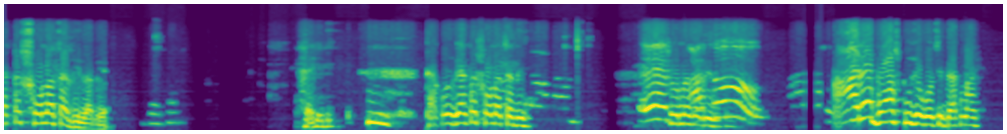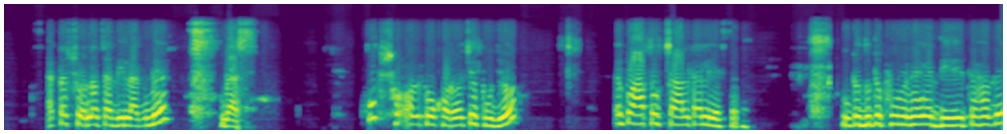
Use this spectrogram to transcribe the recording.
একটা সোনা চাঁদি লাগে। ঠাকুরকে একটা সোনা চাঁদি। সোনা চাঁদি। আরে বস পুজো করছি দেখ না। একটা সোনা চাঁদি লাগবে ব্যাস। খুব অল্প খরচে পুজো। একটু আতর চাল টাল আসতে হবে দুটো দুটো ফুল ভেঙে দিয়ে দিতে হবে।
